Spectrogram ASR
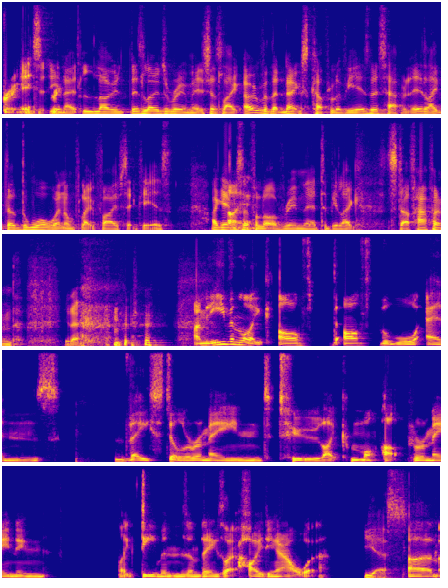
Brilliant. it's you know load there's loads of room it's just like over the next couple of years this happened it, like the, the war went on for like five six years i gave Oh, myself yeah. a lot of room there to be like stuff happened you know I mean, even like after after the war ends, they still remained to like mop up remaining like demons and things like hiding out. yes Um,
